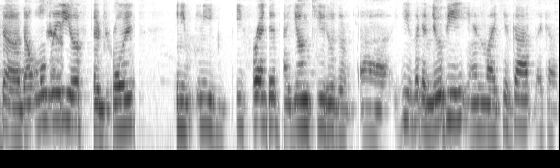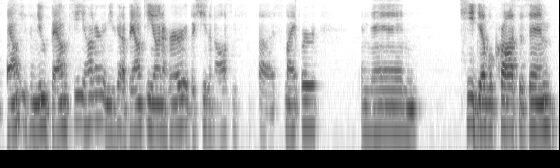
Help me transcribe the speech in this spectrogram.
The the old lady of the droids. And he and he befriended that young kid who's a uh, he's like a newbie and like he's got like a bounty. He's a new bounty hunter and he's got a bounty on her, but she's an awesome uh, sniper. And then she double crosses him,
